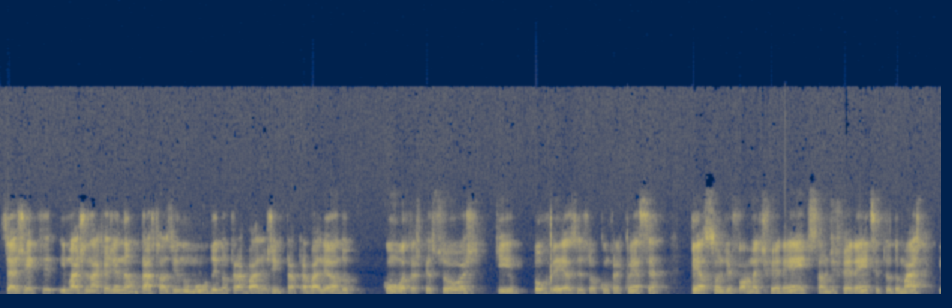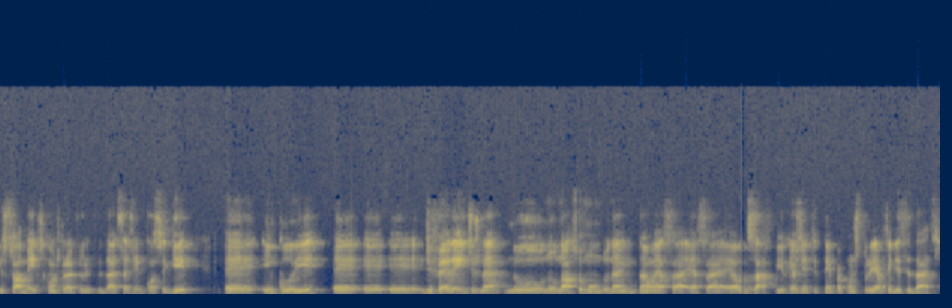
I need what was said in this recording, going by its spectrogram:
se a gente imaginar que a gente não está sozinho no mundo e no trabalho. A gente está trabalhando com outras pessoas que, por vezes ou com frequência, pensam de forma diferente, são diferentes e tudo mais, e somente se constrói a felicidade se a gente conseguir é, incluir é, é, é, diferentes né, no, no, nosso mundo. Né? Então, essa, essa é o desafio que a gente tem para construir a felicidade.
